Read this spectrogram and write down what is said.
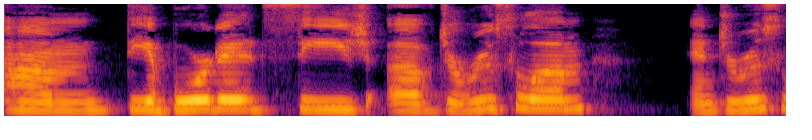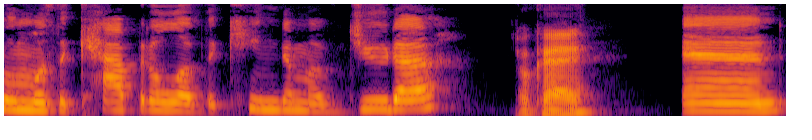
um, the aborted siege of Jerusalem, and Jerusalem was the capital of the kingdom of Judah, Okay. and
